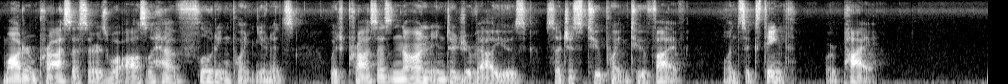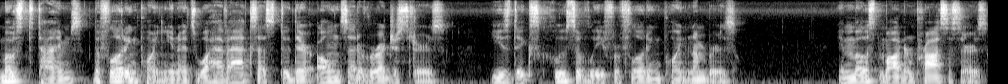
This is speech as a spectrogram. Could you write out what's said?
Modern processors will also have floating point units, which process non-integer values such as 2.25, 1 16th, or pi. Most times, the floating point units will have access to their own set of registers, used exclusively for floating point numbers. In most modern processors,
